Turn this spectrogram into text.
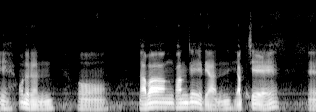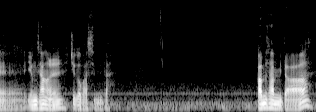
예, 오늘은 어, 나방 방제에 대한 약제 에, 영상을 찍어봤습니다. 감사합니다.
